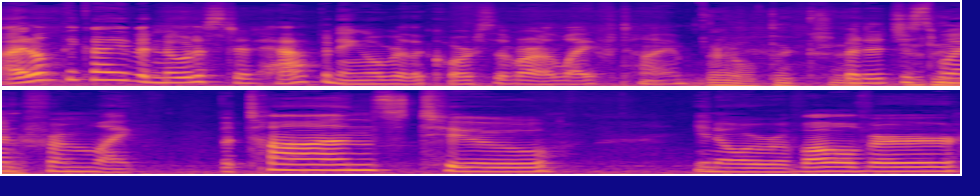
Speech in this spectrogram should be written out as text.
I don't think I even noticed it happening over the course of our lifetime. I don't think so. But it just went from like batons to, you know, a revolver,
